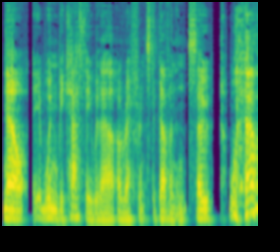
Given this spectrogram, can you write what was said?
Now, it wouldn't be Cathy without a reference to governance. So, how,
